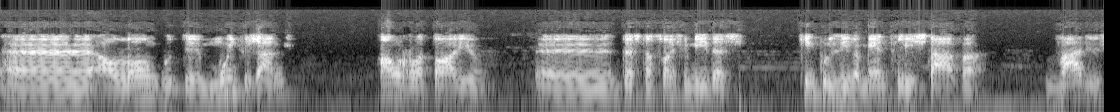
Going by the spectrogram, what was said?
eh, ao longo de muitos anos. Há um relatório eh, das Nações Unidas que inclusivamente listava vários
